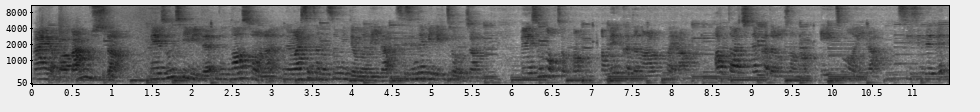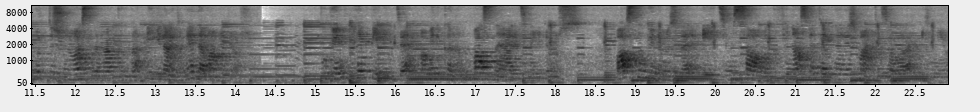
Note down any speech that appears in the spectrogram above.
Merhaba, ben Büşra. Mezun TV'de bundan sonra üniversite tanıtım videolarıyla sizinle birlikte olacağım. Mezun.com, Amerika'dan Avrupa'ya, hatta Çin'e kadar uzanan eğitim ağıyla sizleri yurt dışı üniversiteler hakkında bilgilendirmeye devam ediyor. Bugün hep birlikte Amerika'nın Boston eyaletine gidiyoruz. Boston günümüzde eğitim, sağlık, finans ve teknoloji merkezi olarak biliniyor.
